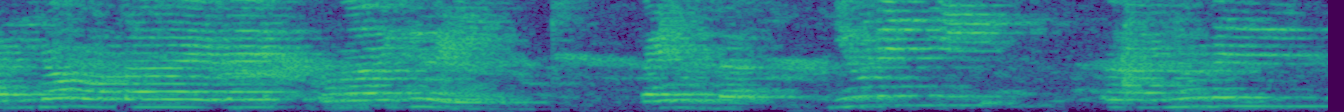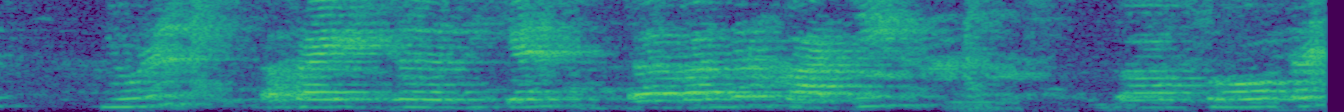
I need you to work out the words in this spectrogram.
അജിനോ മോട്ടോയുടെ ഉമാമിക്ക് കഴിയും. കഴിവുണ്ട്. New Delhi New Delhi noodles fried chicken burger patties frozen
